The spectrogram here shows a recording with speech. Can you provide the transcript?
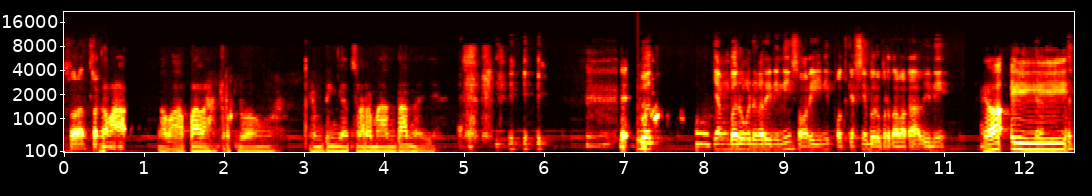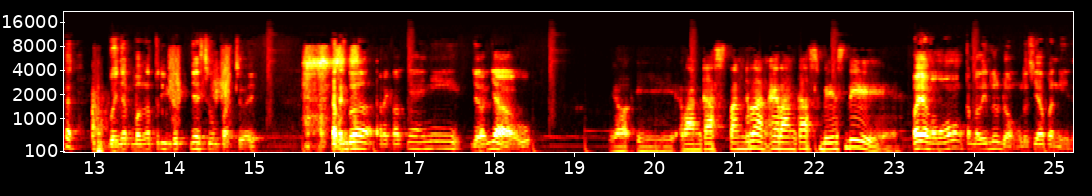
Suara truk. Gak apa, gak apa-apa lah, truk doang. Yang penting jangan suara mantan aja. Buat yang baru ngedengerin ini, sorry ini podcastnya baru pertama kali nih. Yo, Banyak banget ributnya sumpah coy. Karena gue rekodnya ini jarak jauh. Yo, Rangkas Tangerang, eh Rangkas BSD. Oh ya ngomong-ngomong kenalin lu dong, lu siapa nih?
